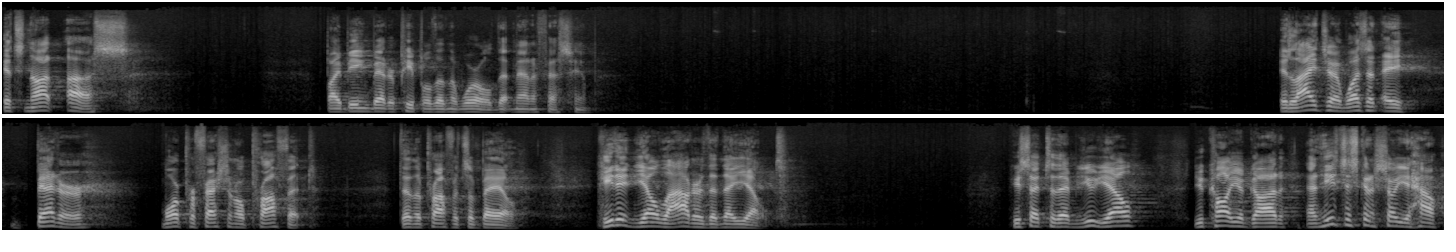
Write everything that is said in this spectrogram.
it's not us by being better people than the world that manifests Him. Elijah wasn't a better, more professional prophet than the prophets of Baal. He didn't yell louder than they yelled. He said to them, You yell, you call your God, and he's just going to show you how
